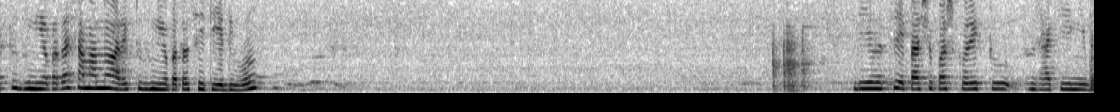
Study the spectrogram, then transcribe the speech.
একটু ধনিয়া পাতা, সামান্য আর একটু ধনিয়া পাতা ছিটিয়ে দিব। দিয়ে হচ্ছে এপাশ ওপাশ করে একটু ঝাঁকিয়ে নিব।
